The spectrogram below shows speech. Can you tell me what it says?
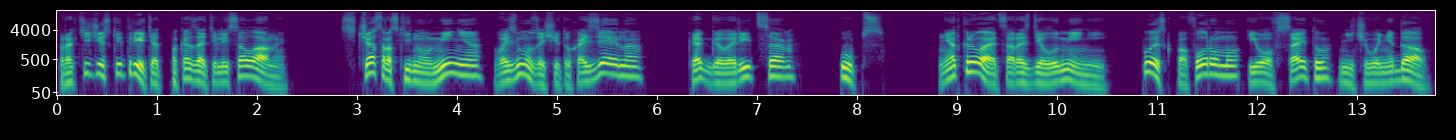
практически треть от показателей Соланы. Сейчас раскину умения, возьму защиту хозяина. Как говорится, упс. Не открывается раздел умений. Поиск по форуму и офсайту ничего не дал.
